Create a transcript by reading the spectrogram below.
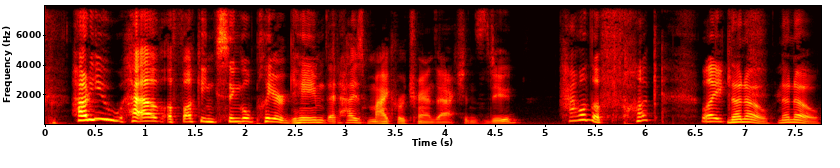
how do you have a fucking single player game that has microtransactions, dude? How the fuck? Like No, no, no, no.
